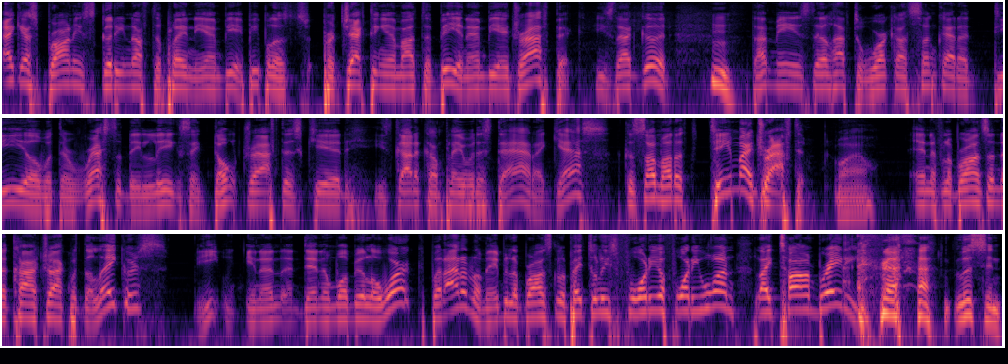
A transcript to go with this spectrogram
I guess Bronny's good enough to play in the NBA, people are projecting him out to be an NBA draft pick. He's that good. Hmm. That means they'll have to work out some kind of deal with the rest of the league. Say, don't draft this kid. He's got to come play with his dad, I guess, because some other team might draft him. Wow. And if LeBron's under contract with the Lakers, he, you know, then it won't be able to work. But I don't know. Maybe LeBron's going to play till he's forty or forty-one, like Tom Brady. Listen,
